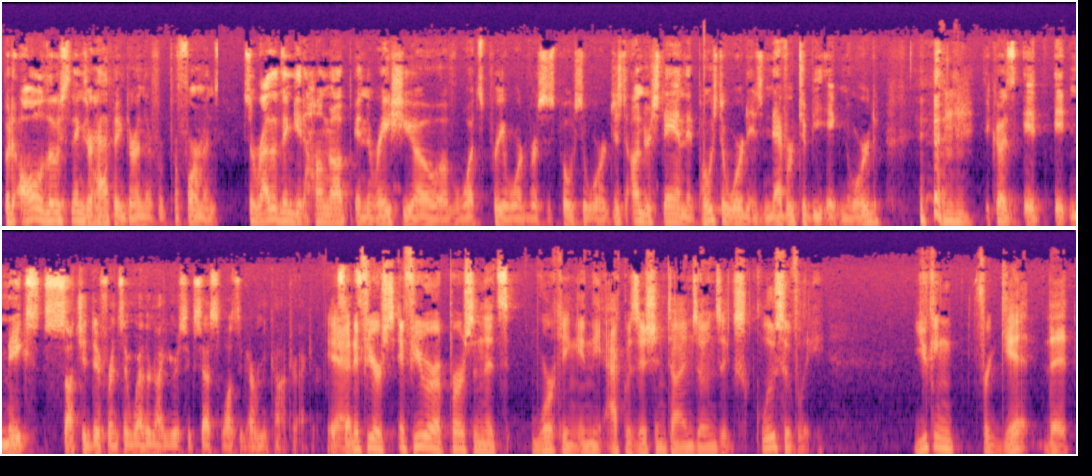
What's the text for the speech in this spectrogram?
But all of those things are happening during their performance. So rather than get hung up in the ratio of what's pre-award versus post-award, just understand that post-award is never to be ignored mm-hmm. because it it makes such a difference in whether or not you're successful as a government contractor. Yeah, and if you're if you're a person that's working in the acquisition time zones exclusively, you can forget that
